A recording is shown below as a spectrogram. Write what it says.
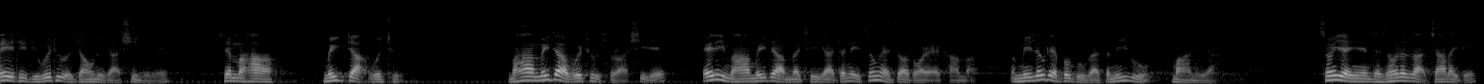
နေ့အထိဒီဝတ္ထုအကြောင်းတွေကရှိနေတယ်ရှင်မဟာမိတ်တဝတ္ထု မဟာမိတ်တဝတ္ထုဆိုတာရှိတယ်အဲ့ဒီမဟာမိတ်တမထေကတနေ့ဆုံးခံကြွသွားတဲ့အခါမှာအမေလုတ်တဲ့ပုဂ္ဂိုလ်ကသမီးကိုမှားနေတာစွန့်ရရင်တစုံတစကြားလိုက်တယ်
